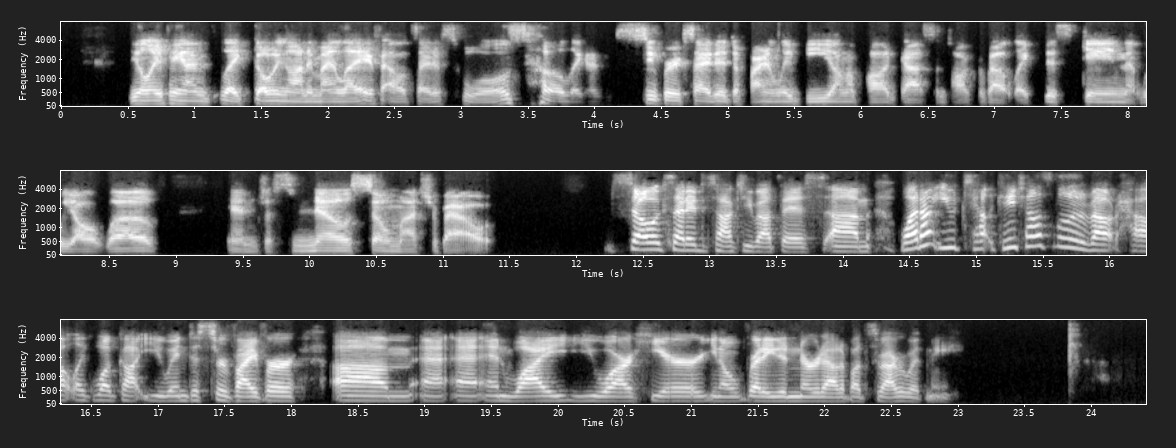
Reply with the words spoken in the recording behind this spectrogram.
the only thing I'm like going on in my life outside of school. So like I'm super excited to finally be on a podcast and talk about like this game that we all love and just know so much about so excited to talk to you about this. Um, why don't you tell? Can you tell us a little bit about how, like, what got you into Survivor, um, and, and why you are here? You know, ready to nerd out about Survivor with me.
